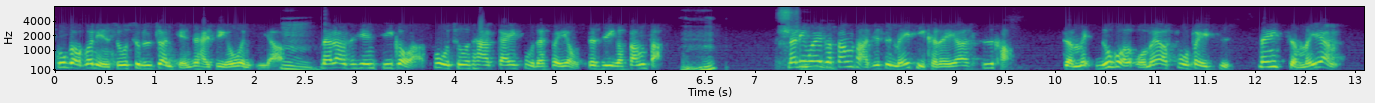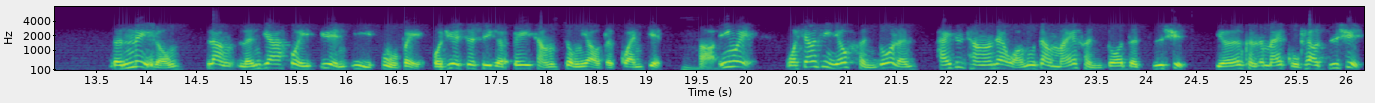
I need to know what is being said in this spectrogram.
Google 跟脸书是不是赚钱，这还是一个问题啊。嗯，那让这些机构啊付出他该付的费用，这是一个方法。嗯，那另外一个方法就是媒体可能也要思考，怎么如果我们要付费制，那你怎么样的内容让人家会愿意付费？我觉得这是一个非常重要的关键啊，因为我相信有很多人还是常常在网络上买很多的资讯。有人可能买股票资讯，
